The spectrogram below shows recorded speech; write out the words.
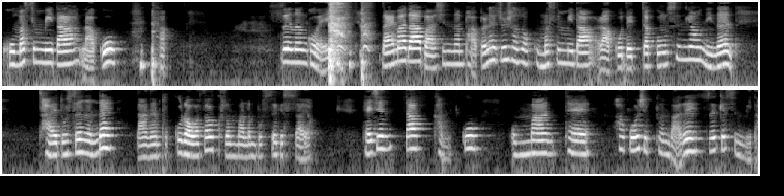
고맙습니다. 라고 아, 쓰는 거예요. 날마다 맛있는 밥을 해주셔서 고맙습니다. 라고 내 짝꿍 승현이는 잘도 쓰는데 나는 부끄러워서 그런 말은 못 쓰겠어요. 대신 딱 감고 엄마한테 하고 싶은 말을 쓰겠습니다.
